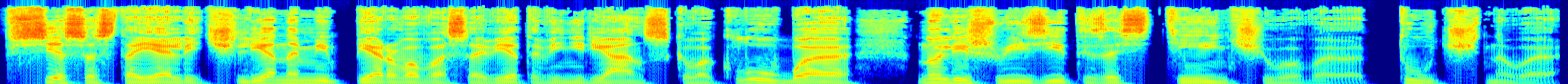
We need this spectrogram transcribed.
все состояли членами Первого совета Венерианского клуба, но лишь визиты застенчивого, тучного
